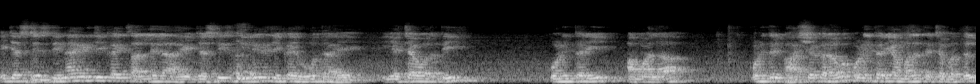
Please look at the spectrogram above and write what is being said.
हे जस्टिस डिनाईड जे काही चाललेलं आहे जस्टिस डिले जे काही होत आहे याच्यावरती कोणीतरी आम्हाला कोणीतरी भाष्य करावं कोणीतरी आम्हाला त्याच्याबद्दल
